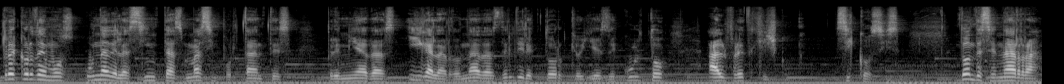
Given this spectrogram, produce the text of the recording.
recordemos una de las cintas más importantes, premiadas y galardonadas del director que hoy es de culto, Alfred Hitchcock, Psicosis, donde se narra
